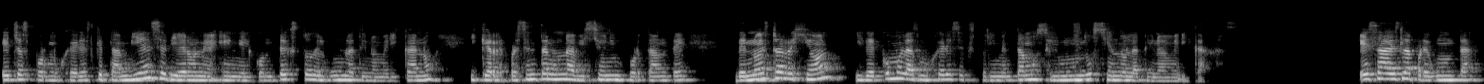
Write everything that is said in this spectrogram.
hechas por mujeres que también se dieron en el contexto del boom latinoamericano y que representan una visión importante de nuestra región y de cómo las mujeres experimentamos el mundo siendo latinoamericanas. Esa es la pregunta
